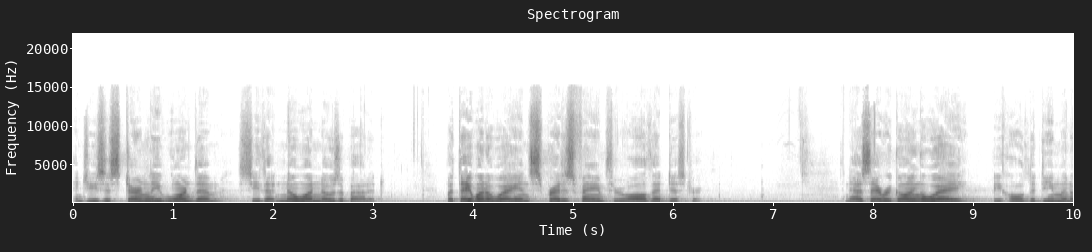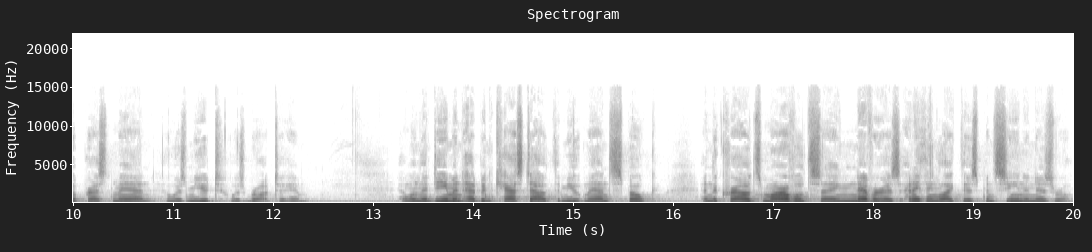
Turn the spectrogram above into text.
And Jesus sternly warned them, See that no one knows about it. But they went away and spread his fame through all that district. And as they were going away, behold, the demon oppressed man, who was mute, was brought to him. And when the demon had been cast out, the mute man spoke and the crowds marveled, saying, Never has anything like this been seen in Israel.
